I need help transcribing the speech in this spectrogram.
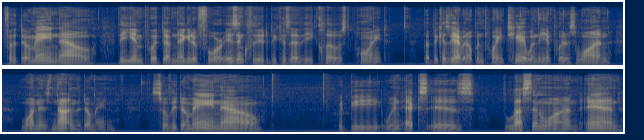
For the domain now, the input of negative 4 is included because of the closed point, but because we have an open point here when the input is 1, 1 is not in the domain. So the domain now would be when x is less than 1 and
